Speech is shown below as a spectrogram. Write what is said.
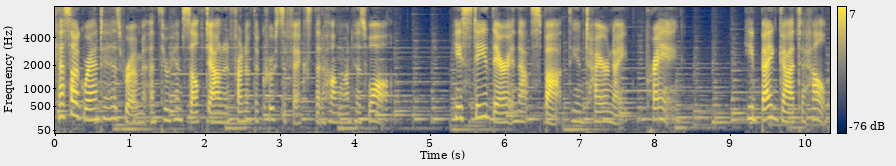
Kessog ran to his room and threw himself down in front of the crucifix that hung on his wall. He stayed there in that spot the entire night, praying. He begged God to help.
